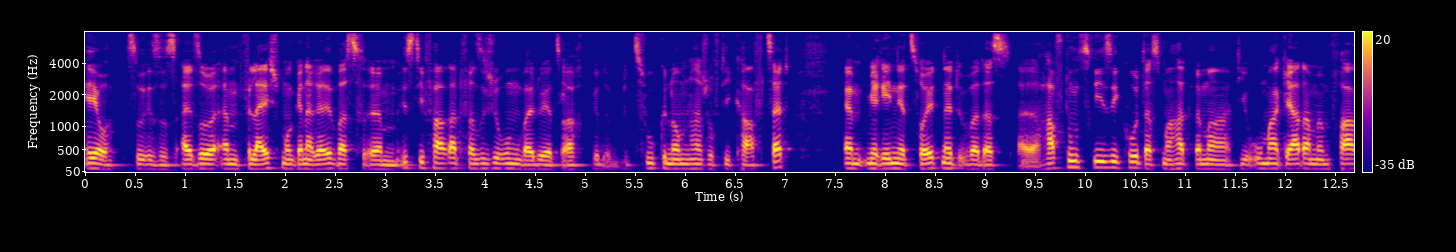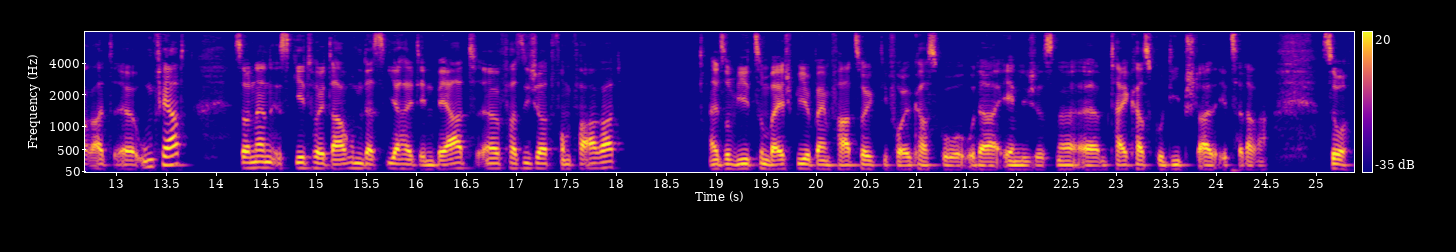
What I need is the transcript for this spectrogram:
Ja, so ist es. Also ähm, vielleicht mal generell, was ähm, ist die Fahrradversicherung, weil du jetzt auch Bezug genommen hast auf die Kfz. Ähm, wir reden jetzt heute nicht über das äh, Haftungsrisiko, das man hat, wenn man die Oma Gerda mit dem Fahrrad äh, umfährt, sondern es geht heute darum, dass ihr halt den Wert äh, versichert vom Fahrrad. Also wie zum Beispiel beim Fahrzeug die Vollkasko oder ähnliches, ne, ähm, Teilkasko, Diebstahl etc. So,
